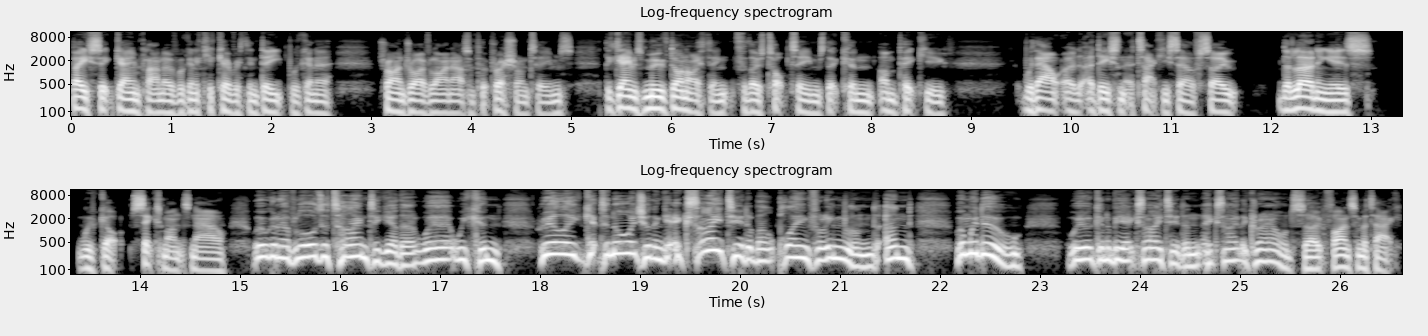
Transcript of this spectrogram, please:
basic game plan of we're going to kick everything deep, we're going to try and drive lineouts and put pressure on teams, the game's moved on, I think, for those top teams that can unpick you without a, a decent attack yourself. So the learning is we've got six months now. We're going to have loads of time together where we can really get to know each other and get excited about playing for England. And when we do, we're going to be excited and excite the crowd. So find some attack.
